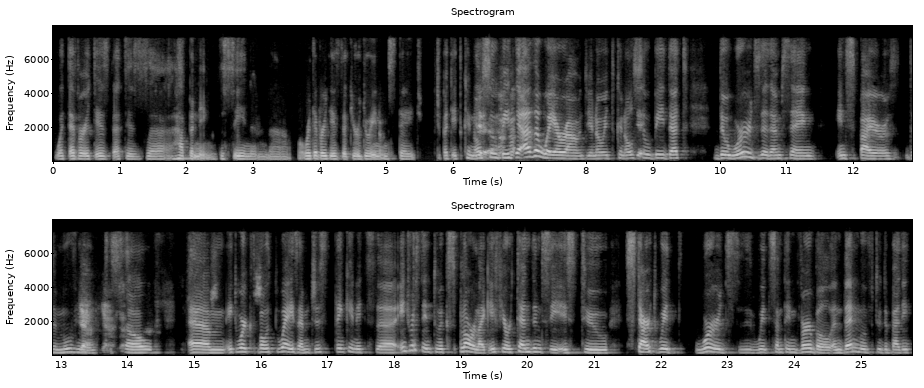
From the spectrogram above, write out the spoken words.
whatever it is that is uh, happening the scene and uh, whatever it is that you're doing on stage but it can Yeah, also be the other way around you know it can also be that the words that I'm saying inspires the movement. yeah, yeah. So um, it works both ways. I'm just thinking it's uh, interesting to explore. Like if your tendency is to start with words with something verbal and then move to the body.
